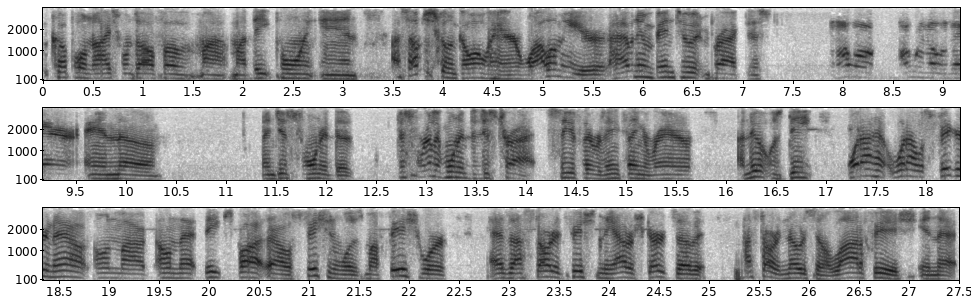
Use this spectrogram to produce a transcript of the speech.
a couple of nice ones off of my my deep point, and I said, I'm just going to go over here while I'm here. I haven't even been to it in practice. And I walked, I went over there and uh, and just wanted to, just really wanted to just try it, see if there was anything around. I knew it was deep. What I what I was figuring out on my on that deep spot that I was fishing was my fish were as I started fishing the outer skirts of it, I started noticing a lot of fish in that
